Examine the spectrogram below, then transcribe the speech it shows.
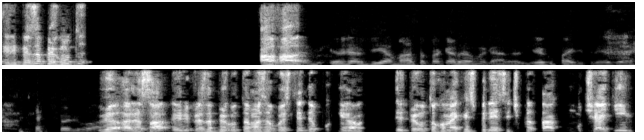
ele fez a pergunta. Fala, fala. Eu já vi a massa pra caramba, cara. O Diego Pai de Três é, é show de bola. Meu, olha só, ele fez a pergunta, mas eu vou estender um pouquinho ela. Ele perguntou como é que é a experiência de cantar com o Tiaguinho.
